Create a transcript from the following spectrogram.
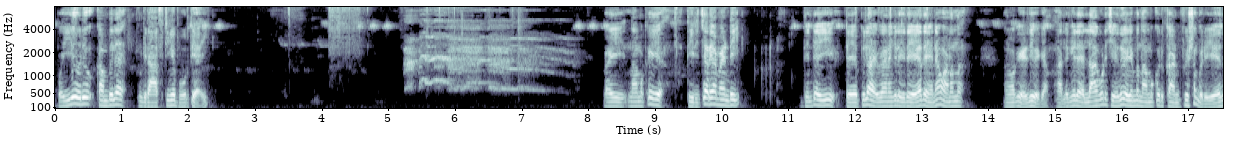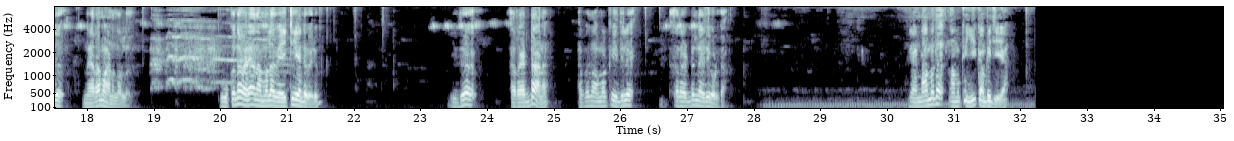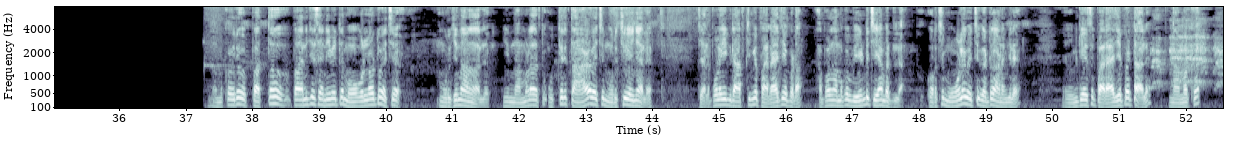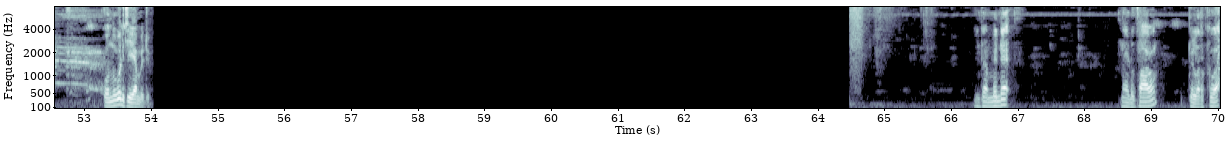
അപ്പോൾ ഈ ഒരു കമ്പിലെ ഗ്രാഫ്റ്റിംഗ് പൂർത്തിയായി. നമുക്ക് തിരിച്ചറിയാൻ വേണ്ടി ഇതിന്റെ ഈ ടേപ്പിൽ വേണമെങ്കിൽ ഇത് ഏത് ഇനമാണെന്ന് നമുക്ക് എഴുതി വയ്ക്കാം അല്ലെങ്കിൽ എല്ലാം കൂടി ചെയ്ത് കഴിയുമ്പോൾ നമുക്കൊരു കൺഫ്യൂഷൻ വരും. ഏത് നിറമാണെന്നുള്ളത്. പൂക്കുന്ന വരെ നമ്മൾ വെയിറ്റ് ചെയ്യേണ്ടി വരും. ഇത് റെഡാണ് അപ്പോൾ നമുക്ക് ഇതിൽ റെഡ് എഴുതി കൊടുക്കാം. രണ്ടാമത് നമുക്ക് ഈ കമ്പ് ചെയ്യാം. നമുക്കൊരു പത്ത് പതിനഞ്ച് സെന്റിമീറ്റർ മുകളിലോട്ട് വെച്ച് മുറിക്കുന്നതാണ് നല്ലത്. ഈ നമ്മൾ ഒത്തിരി താഴെ വെച്ച് മുറിച്ചു കഴിഞ്ഞാൽ ചിലപ്പോൾ ഈ ഗ്രാഫ്റ്റിംഗ് പരാജയപ്പെടാം. അപ്പോൾ നമുക്ക് വീണ്ടും ചെയ്യാൻ പറ്റില്ല. കുറച്ച് മുകളിൽ വെച്ച് കെട്ടുകയാണെങ്കിൽ ഇൻ കേസ് പരാജയപ്പെട്ടാൽ നമുക്ക് ഒന്നുകൂടി ചെയ്യാൻ പറ്റും. ഈ കമ്പിന്റെ നടുഭാഗം പിളർക്കുക.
